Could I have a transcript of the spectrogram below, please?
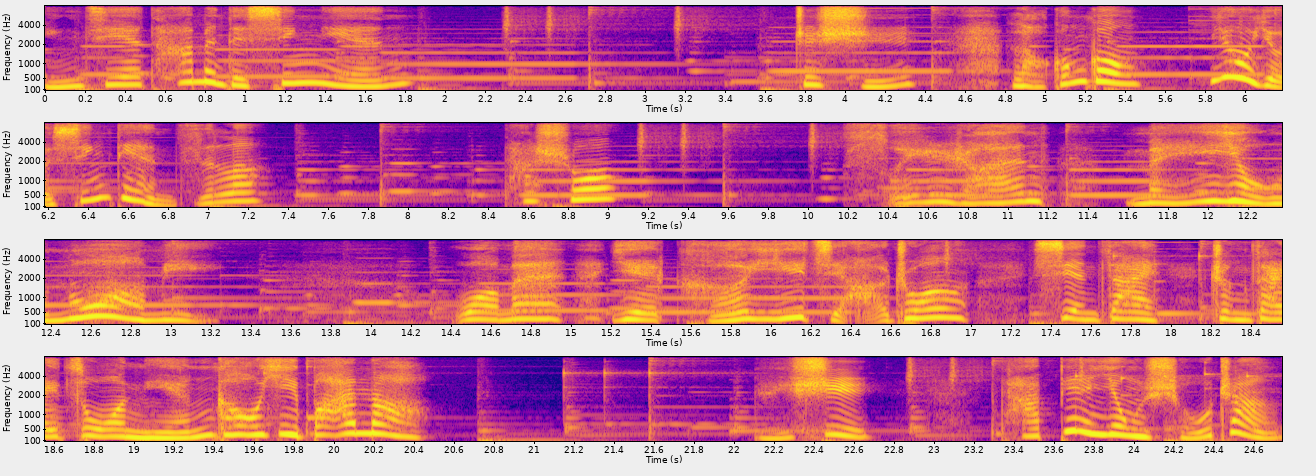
迎接他们的新年。这时，老公公又有新点子了。他说：“虽然……”没有糯米，我们也可以假装现在正在做年糕一般呢。于是，他便用手掌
